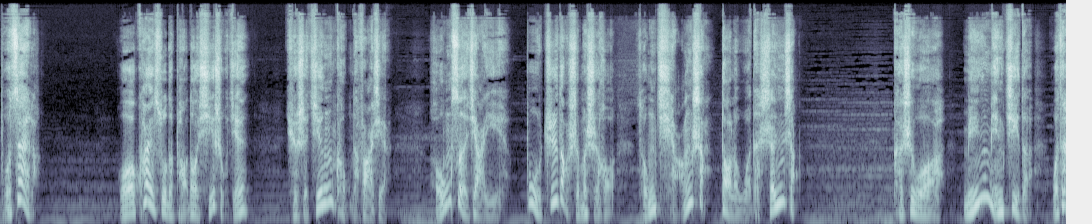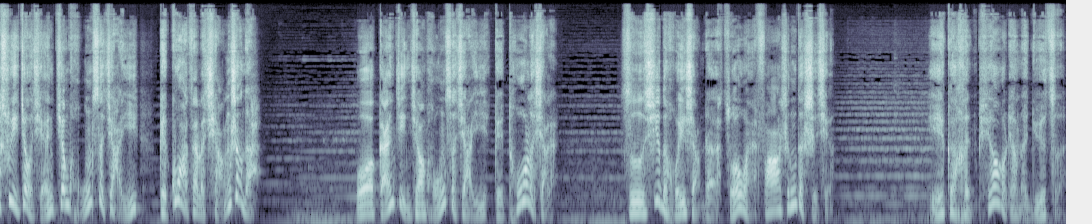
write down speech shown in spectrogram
不在了。我快速的跑到洗手间，却是惊恐的发现，红色嫁衣不知道什么时候从墙上到了我的身上。可是我明明记得我在睡觉前将红色嫁衣给挂在了墙上的。我赶紧将红色嫁衣给脱了下来。仔细的回想着昨晚发生的事情。一个很漂亮的女子，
